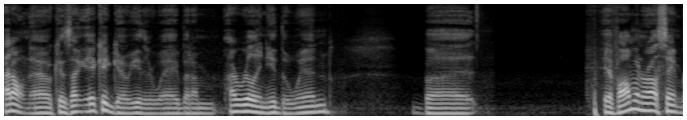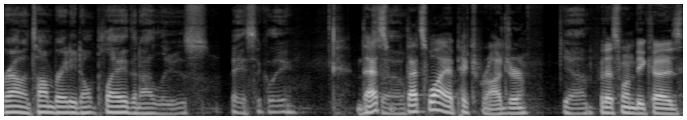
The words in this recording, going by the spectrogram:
I don't know because it could go either way, but I'm I really need the win. But if Amon-Ra St. Brown and Tom Brady don't play, then I lose basically. That's So- that's why I picked Roger Yeah, for this one because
